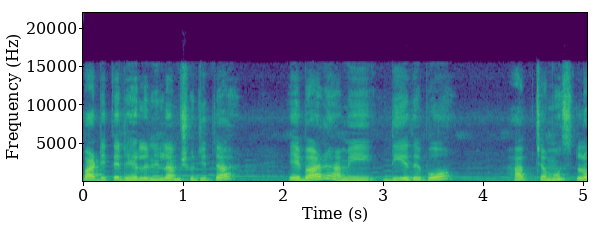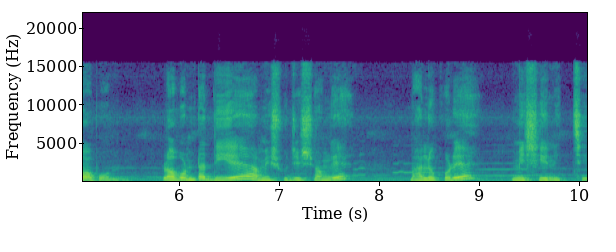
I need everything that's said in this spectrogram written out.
বাটিতে ঢেলে নিলাম সুজিটা। এবার আমি দিয়ে দেব হাফ চামচ লবণ। লবণটা দিয়ে আমি সুজির সঙ্গে ভালো করে মিশিয়ে নিচ্ছি।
